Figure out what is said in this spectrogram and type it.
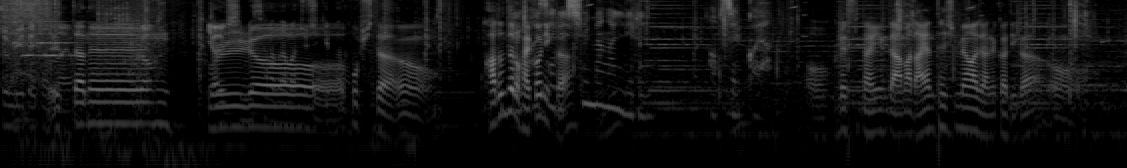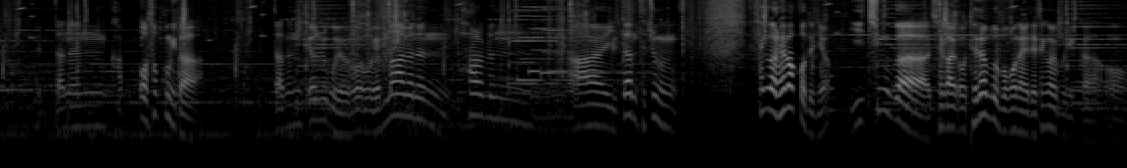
준비되셨나요? 일단은 열심히 올려 살아남아주시기 바랍니다. 봅시다. 어 가던 대로 갈 거니까. 실망할 일은 없을 거야. 어 그랬으면 다행인데 아마 나한테 실망하지 않을까 네가. 어 일단은 갑... 어 석궁이다. 일단은 껴주고요. 어, 웬만하면은 팔은 아 일단 대충 생각을 해봤거든요. 이 친구가 제가 어, 대나무도 먹어놔야 돼 생각해보니까. 어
